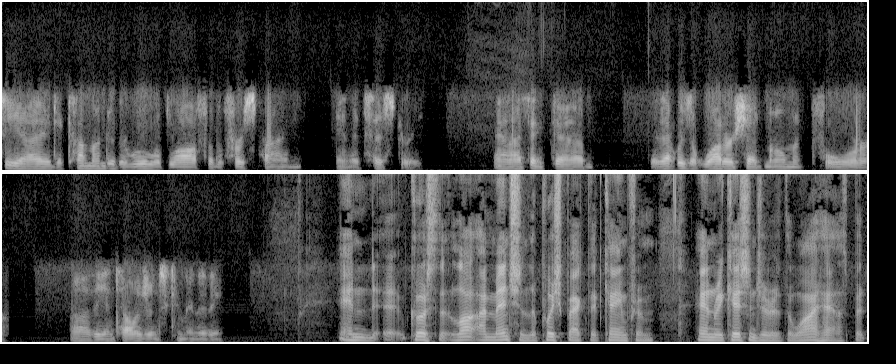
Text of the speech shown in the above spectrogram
CIA to come under the rule of law for the first time in its history. And I think uh, that was a watershed moment for uh, the intelligence community. And uh, of course, the, I mentioned the pushback that came from Henry Kissinger at the White House, but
